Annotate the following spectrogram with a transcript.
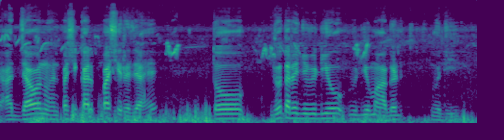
આજ જવાનું છે ને પછી કાલ પાછી રજા છે તો જોતા રહેજો વીડિયો, વિડીયોમાં આગળ વધીએ.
